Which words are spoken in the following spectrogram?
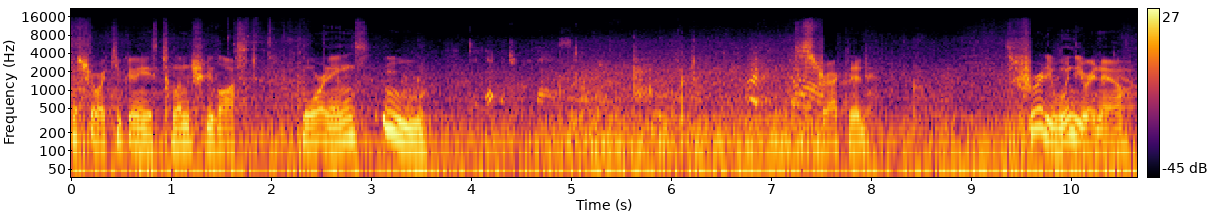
Not sure why I keep getting these telemetry lost warnings. Ooh, Telemetry lost. distracted. It's pretty windy right now.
